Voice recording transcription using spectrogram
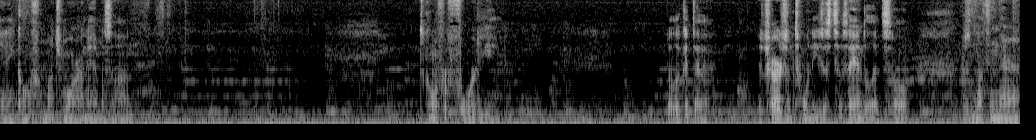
it ain't going for much more on Amazon. Going for 40. But look at that. They're charging 20 just to handle it, so there's nothing there.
